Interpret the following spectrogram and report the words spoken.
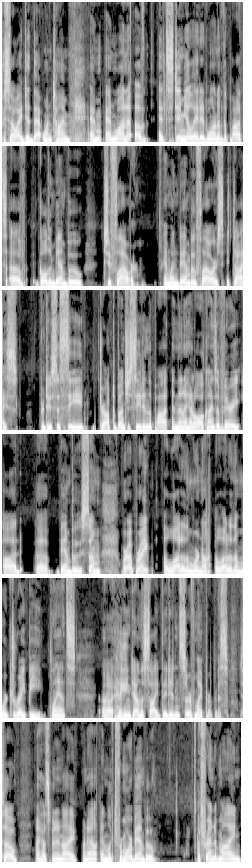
So I did that one time, and and one of it stimulated one of the pots of golden bamboo to flower. And when bamboo flowers, it dies, produces seed. Dropped a bunch of seed in the pot, and then I had all kinds of very odd uh, bamboos. Some were upright, a lot of them were not. A lot of them were drapey plants uh, hanging down the side. They didn't serve my purpose. So my husband and I went out and looked for more bamboo. A friend of mine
